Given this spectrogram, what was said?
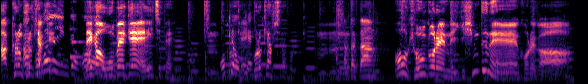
아 그럼 아 그렇게 할게 인정. 어. 내가 500에 H 100 음, 오케이, 그렇게, 오케이. 그렇게 합시다 그렇게 음, 음. 땅땅땅. 어우 겨우 거래했네 이게 힘드네 거래가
